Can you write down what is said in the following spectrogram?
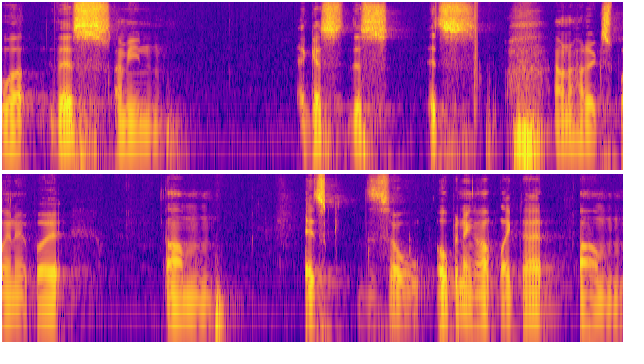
well, this, I mean, I guess this, it's, I don't know how to explain it, but, um, it's, so opening up like that, um,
